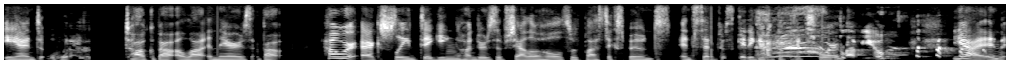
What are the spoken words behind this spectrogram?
And what I talk about a lot in there is about how we're actually digging hundreds of shallow holes with plastic spoons instead of just getting out the pitchfork. Love you. yeah, and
